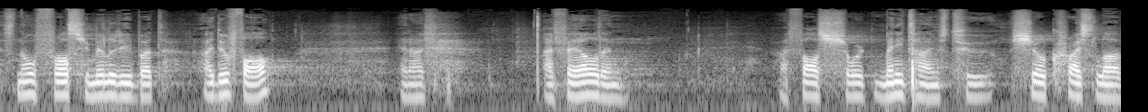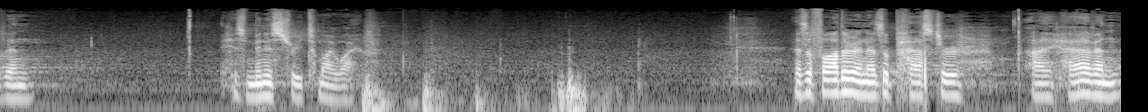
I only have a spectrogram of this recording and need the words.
it's no false humility, but I do fall, and I've I failed, and I fall short many times to show Christ's love and his ministry to my wife. As a father and as a pastor, I have and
